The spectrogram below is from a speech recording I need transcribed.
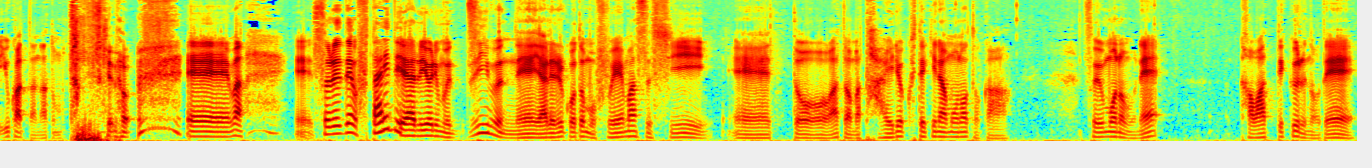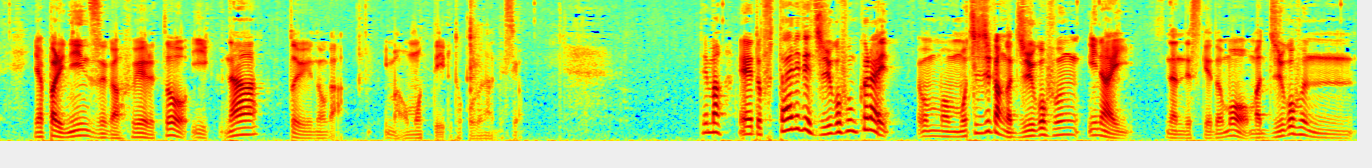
よかったなと思ったんですけど、えー、まあ、えー、それで2人でやるよりも随分ね、やれることも増えますし、えー、っと、あとはま体力的なものとか、そういうものもね、変わってくるので、やっぱり人数が増えるといいなというのが今思っているところなんですよ。で、まあ、えー、と、2人で15分くらい、まあ、持ち時間が15分以内なんですけども、まあ、15分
